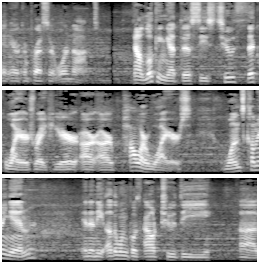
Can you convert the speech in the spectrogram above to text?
an air compressor or not. Now looking at this, these two thick wires right here are our power wires. One's coming in, and then the other one goes out to the uh,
